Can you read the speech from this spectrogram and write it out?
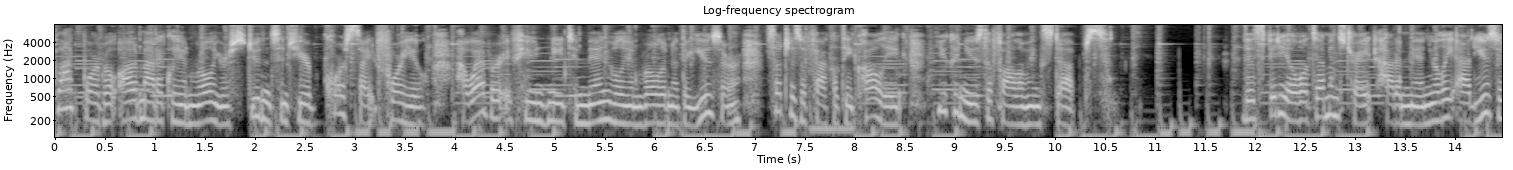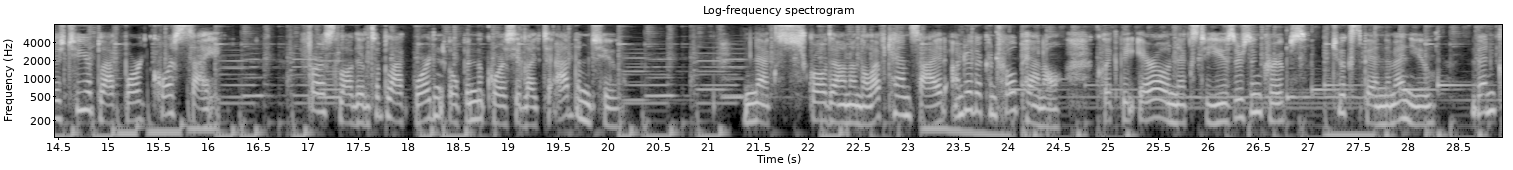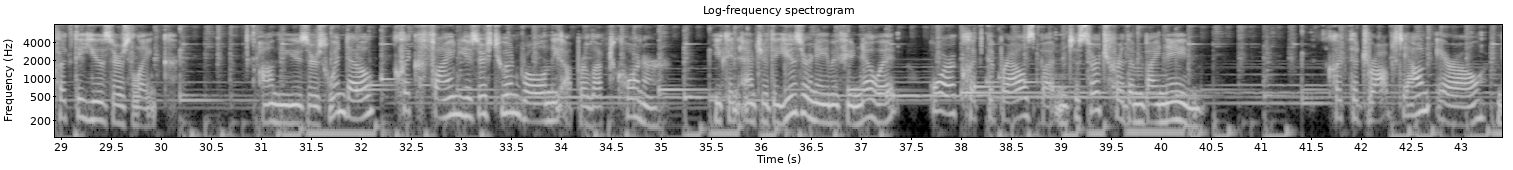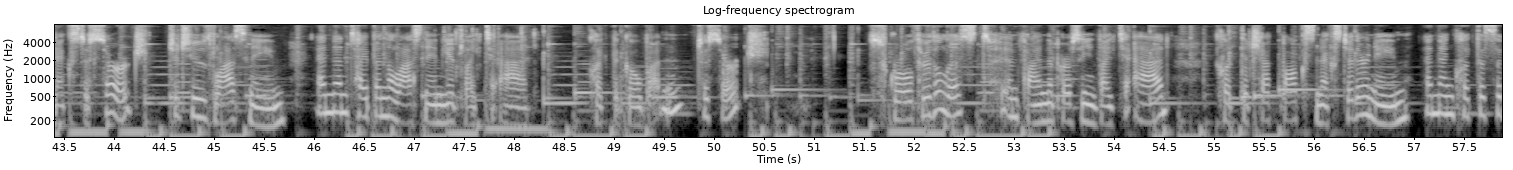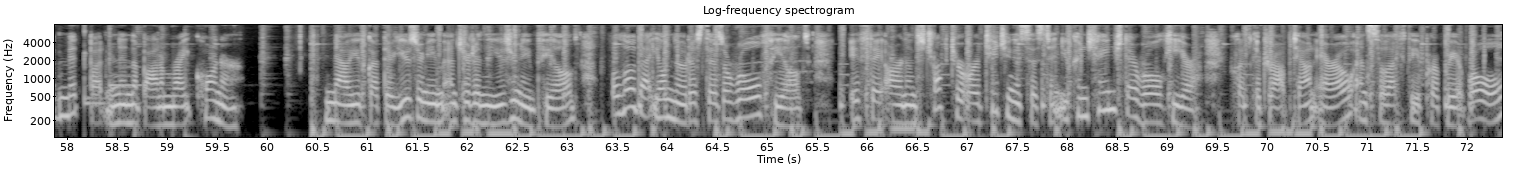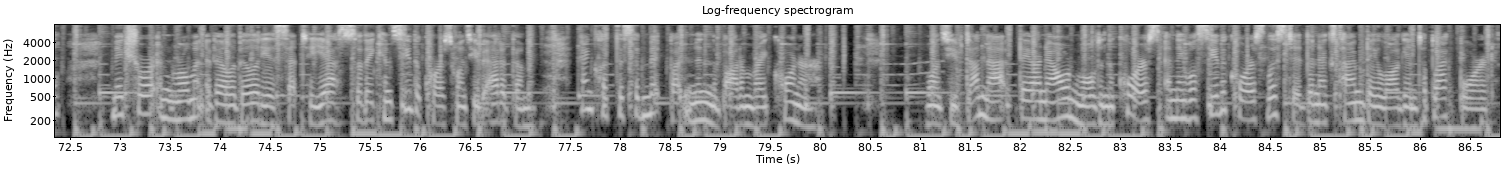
Blackboard will automatically enroll your students into your course site for you. However, if you need to manually enroll another user, such as a faculty colleague, you can use the following steps. This video will demonstrate how to manually add users to your Blackboard course site. First, log into Blackboard and open the course you'd like to add them to. Next, scroll down on the left-hand side under the Control panel. Click the arrow next to Users and Groups to expand the menu, then click the Users link. On the Users window, click Find Users to Enroll in the upper left corner. You can enter the username if you know it, or click the Browse button to search for them by name. Click the drop-down arrow next to Search to choose last name, and then type in the last name you'd like to add. Click the Go button to search. Scroll through the list and find the person you'd like to add. Click the checkbox next to their name, and then click the Submit button in the bottom right corner. Now you've got their username entered in the username field. Below that, you'll notice there's a role field. If they are an instructor or a teaching assistant, you can change their role here. Click the drop-down arrow and select the appropriate role. Make sure enrollment availability is set to yes so they can see the course once you've added them. And click the Submit button in the bottom right corner. Once you've done that, they are now enrolled in the course and they will see the course listed the next time they log into Blackboard.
